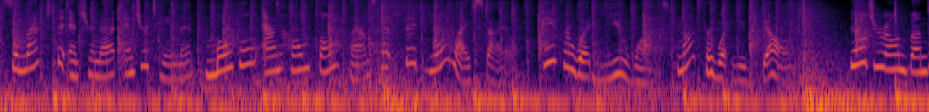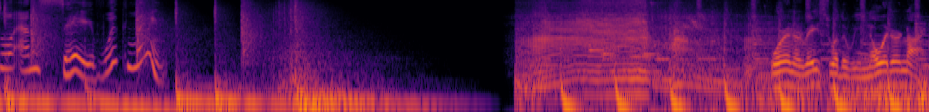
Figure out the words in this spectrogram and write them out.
Select the internet, entertainment, mobile, and home phone plans that fit your lifestyle. Pay for what you want, not for what you don't. Build your own bundle and save with Link. We're in a race whether we know it or not.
